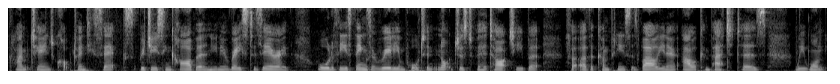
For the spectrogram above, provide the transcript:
climate change, COP26, reducing carbon, you know, race to zero, all of these things are really important, not just for Hitachi, but for other companies as well. You know, our competitors, we want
